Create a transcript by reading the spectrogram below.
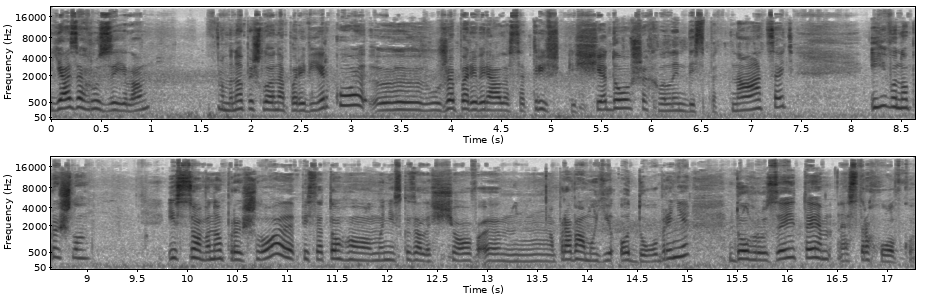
Я загрузила. Воно пішло на перевірку, вже перевірялося трішки ще довше, хвилин десь 15, і воно пройшло. І все, воно пройшло. Після того мені сказали, що ем, права мої одобрені, догрузити страховку.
